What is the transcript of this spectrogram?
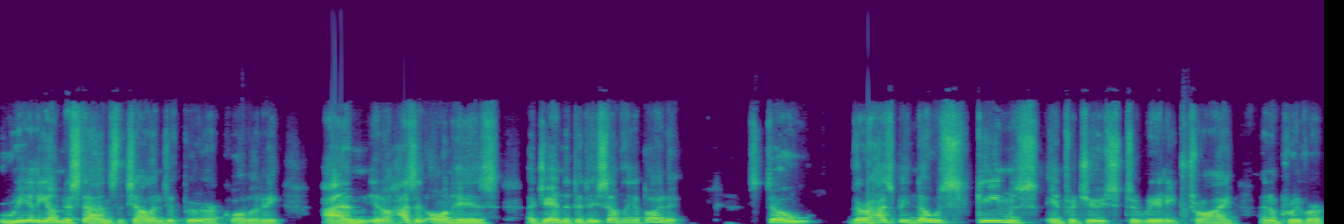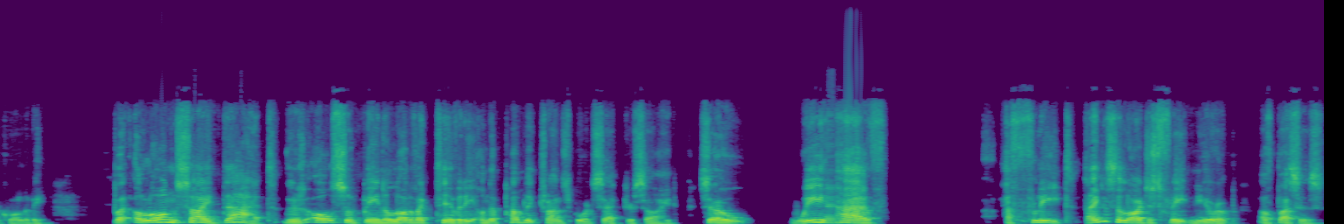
really understands the challenge of poor air quality and you know has it on his agenda to do something about it. So there has been no schemes introduced to really try and improve air quality. But alongside that, there's also been a lot of activity on the public transport sector side. So we have a fleet, I think it's the largest fleet in Europe of buses.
